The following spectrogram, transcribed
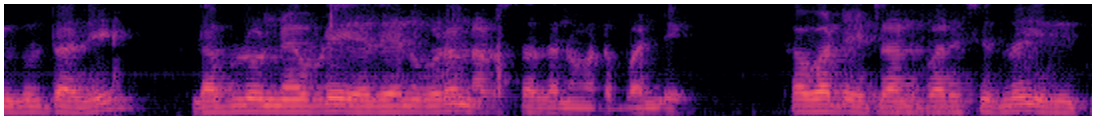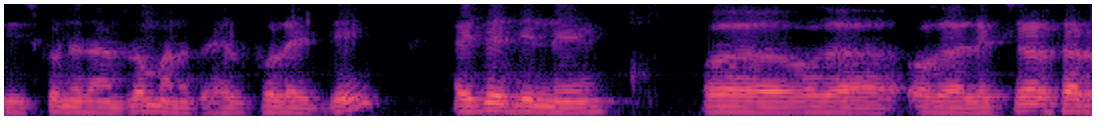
మిగులుతుంది డబ్బులు ఉన్నప్పుడు ఏదైనా కూడా నడుస్తుంది అనమాట బండి కాబట్టి ఇట్లాంటి పరిస్థితుల్లో ఇది తీసుకునే దాంట్లో మనకు హెల్ప్ఫుల్ అయింది అయితే దీన్ని ఒక ఒక లెక్చరర్ సార్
